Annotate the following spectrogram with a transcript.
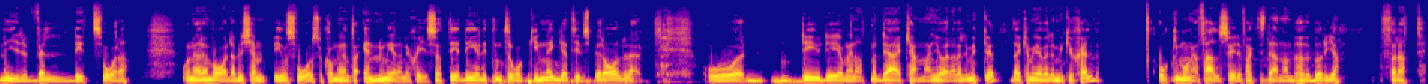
blir väldigt svåra. Och när en vardag blir kämpig och svår så kommer den ta ännu mer energi. Så att det, det är en liten tråkig negativ spiral det där. Och det är ju det jag menar att där kan man göra väldigt mycket. Där kan man göra väldigt mycket själv. Och i många fall så är det faktiskt där man behöver börja. För att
